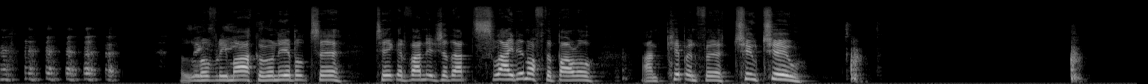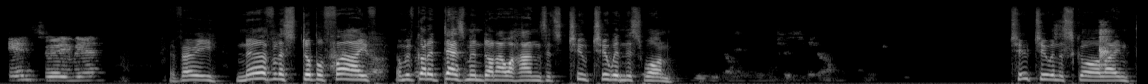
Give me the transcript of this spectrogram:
A lovely 16. marker, unable to take advantage of that slide in off the barrel. And Kippen for 2 2. In three, man. A very nerveless double five. And we've got a Desmond on our hands. It's 2 2 in this one. 2 2 in the scoreline.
